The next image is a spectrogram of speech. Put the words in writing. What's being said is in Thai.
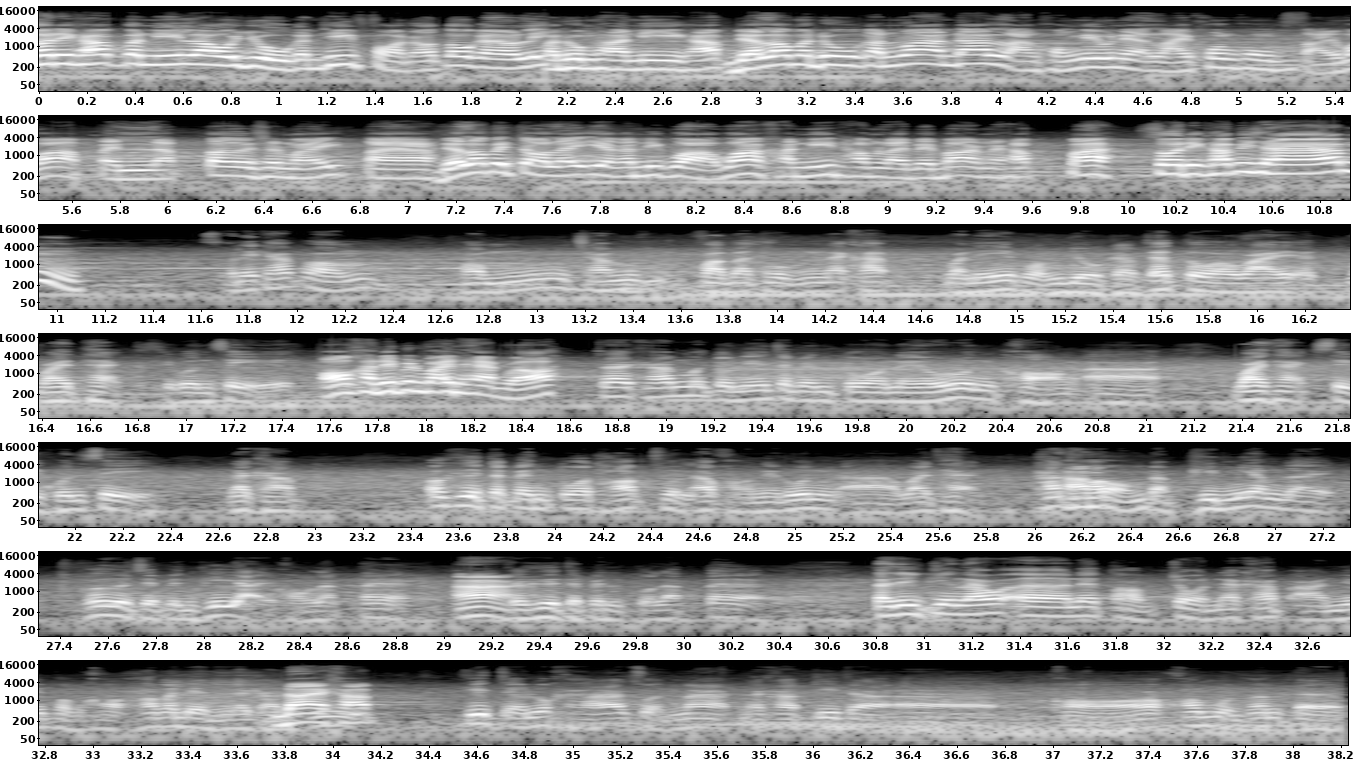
สวัสดีครับ วันนี้เราอยู่กันที่ Ford Auto Gallery ปทุมธานีครับ เดี๋ยวเรามาดูกันว่าด้านหลังของนิวเนี่ย หลายคนคงสงสัยว่าเป็นแรปเตอร์ใช่ไหม แต่เดี๋ยวเราไปเจอรายละเอียดกันดีกว่าว่าคันนี้ทำอะไรไปบ้างนะครับไปสวัสดีครับพี่แชมป์สวัสดีครับผม ผมแชมป์ฟอร์ดปทุมนะครับ วันนี้ผมอยู่กับเจ้าตัวไวไวแท็ก4คูณอ๋อคันนี้เป็นไวแท็กเหรอ4ใช่ครับเมื่อตัวนี้จะเป็นตัวในรุ่นของไวแท็ก4คูณ4นะครับ ก็คือจะเป็นตัวท็อปสุดแล้วของในรุ่นไวแท็กถ้าครับท็อปผมแบบพรีเมียมเลย ก็คือจะเป็นพี่ใหญ่ของแรปเตอร์อ่าก็คือจะเป็นตัวแรปเตอร์แต่จริงๆแล้วเอ่อในตอบโจทย์นะครับอันนี้ผมขอเข้าประเด็นเลยครับได้ครับที่ที่เจอลูกค้าส่วนมากนะครับที่จะเอ่อขอข้อมูลเพิ่มเติม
